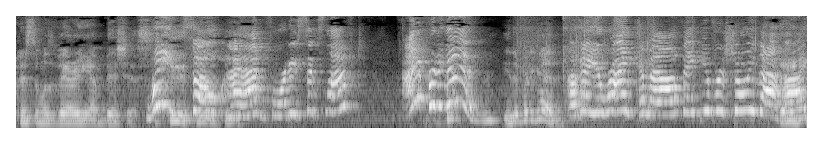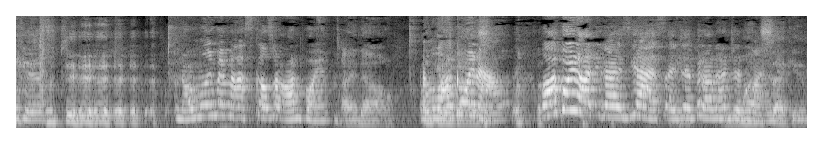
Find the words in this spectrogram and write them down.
Kristin was very ambitious. Wait, so I had 46 left? I did pretty good. you did pretty good. Okay, you're right, Kamal. Thank you for showing that. I Thank good. Normally my math skills are on point. I know. I have a Okay, lot going guys. out. A lot going on, you guys. Yes, I did put on 101. One second.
